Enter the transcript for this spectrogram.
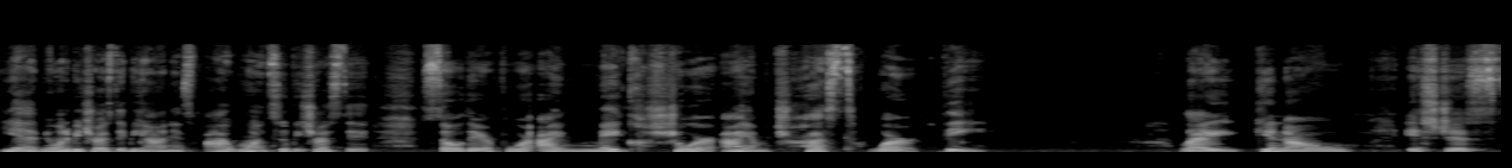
yeah, if you want to be trusted, be honest. I want to be trusted. So, therefore, I make sure I am trustworthy. Like, you know, it's just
